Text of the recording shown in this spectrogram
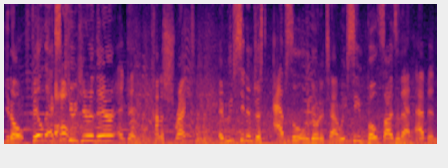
you know, fail to execute Oh. here and there and get kind of shreked. And we've seen him just absolutely go to town. We've seen both sides of that happen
